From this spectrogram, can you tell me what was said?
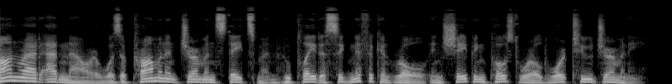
Konrad Adenauer was a prominent German statesman who played a significant role in shaping post-World War II Germany.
